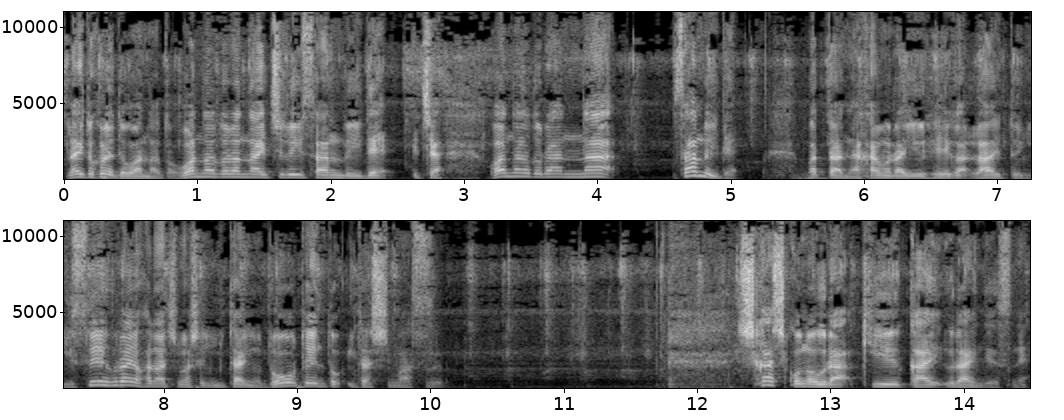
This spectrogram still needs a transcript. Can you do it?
ライトフライでワンアウト。ワンアウトランナー一塁三塁で、違う、ワンアウトランナー三塁で、バッター中村雄平がライト犠牲フライを放ちまして2対の同点といたします。しかしこの裏、9回裏にですね、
